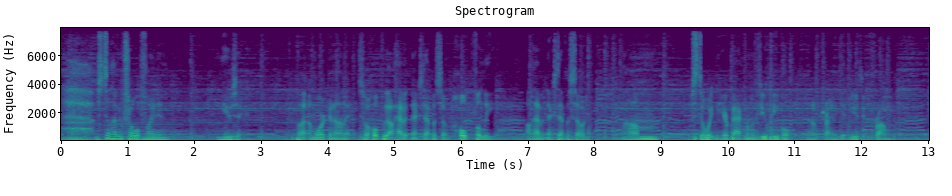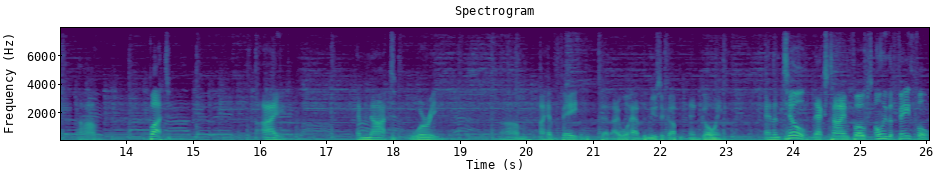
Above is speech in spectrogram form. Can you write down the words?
I'm still having trouble finding music, but I'm working on it. So hopefully I'll have it next episode. Hopefully I'll have it next episode. Um, still waiting to hear back from a few people that I'm trying to get music from. Um, but I am not worried. Um, I have faith that I will have the music up and going. And until next time, folks, only the faithful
